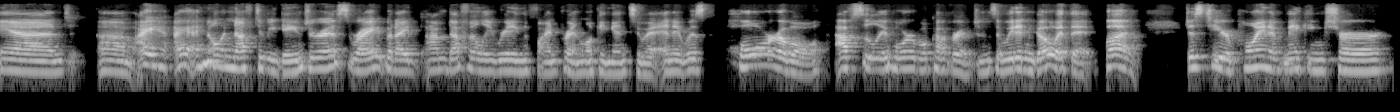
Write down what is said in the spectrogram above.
And um, I, I I know enough to be dangerous, right? But I I'm definitely reading the fine print and looking into it, and it was horrible, absolutely horrible coverage. And so we didn't go with it. But just to your point of making sure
